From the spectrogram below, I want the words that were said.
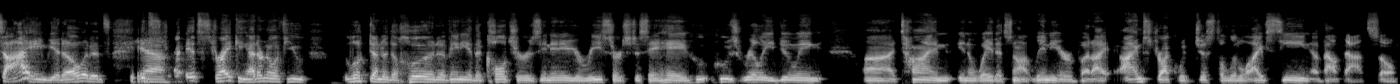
time you know and it's yeah. it's it's striking i don't know if you looked under the hood of any of the cultures in any of your research to say hey who, who's really doing uh, time in a way that's not linear but i i'm struck with just a little i've seen about that so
